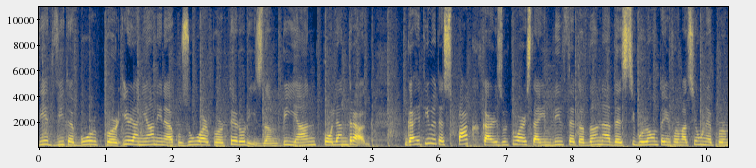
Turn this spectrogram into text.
10 vite burg për iranianin e akuzuar për terrorizëm, Bijan Polandrag. Nga hetimet e SPAK ka rezultuar se ai mblidhte të dhëna dhe siguronte informacione për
